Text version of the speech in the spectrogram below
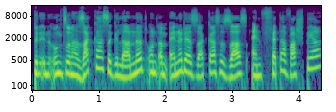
bin in irgendeiner Sackgasse gelandet und am Ende der Sackgasse saß ein fetter Waschbär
